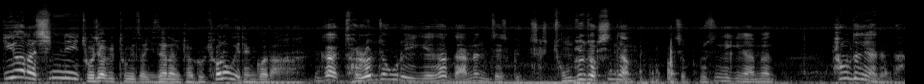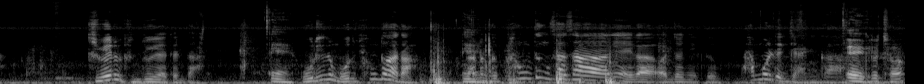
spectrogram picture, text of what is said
뛰어난 심리 조작을 통해서 이 사람이 결국 현혹이 된 거다. 그러니까 결론적으로 얘기해서 나는 이제 그 종교적 신념 즉 무슨 얘기냐면 평등해야 된다. 기회는 균등해야 된다. 예. 우리는 모두 평등하다. 예. 나는 그 평등 사상에 애가 완전히 그 함몰된 게 아닌가. 예, 그렇죠.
